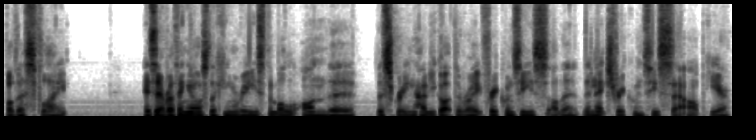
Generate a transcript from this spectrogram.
for this flight? Is everything else looking reasonable on the, the screen? Have you got the right frequencies or the, the next frequencies set up here?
